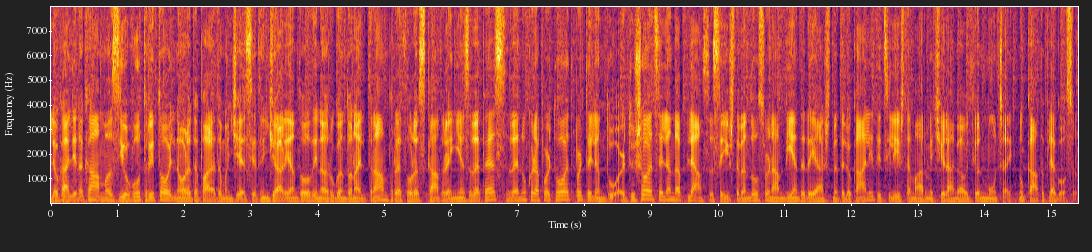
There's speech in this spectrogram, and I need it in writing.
lokali në Kamëz iu vu tritol në orët e para të mëngjesit. Ngjarja ndodhi në rrugën Donald Trump rreth orës katër e njëzet e pesë dhe nuk raportohet për të lënduar. Dyshohet se lënda plasëse ishte vendosur në ambientet e jashtme të lokalit, i cili ishte marrë me qira nga Oltjon Muçaj. Nuk ka të plagosur.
